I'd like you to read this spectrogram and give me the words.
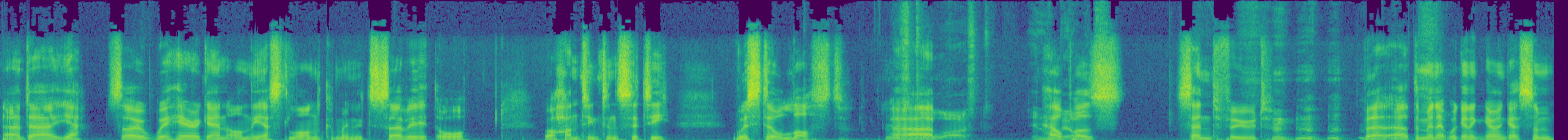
And uh, yeah, so we're here again on the Esterlon Community Service, or well, Huntington City. We're still lost. We're Uh, still lost. help us, send food. but at the minute, we're going to go and get some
